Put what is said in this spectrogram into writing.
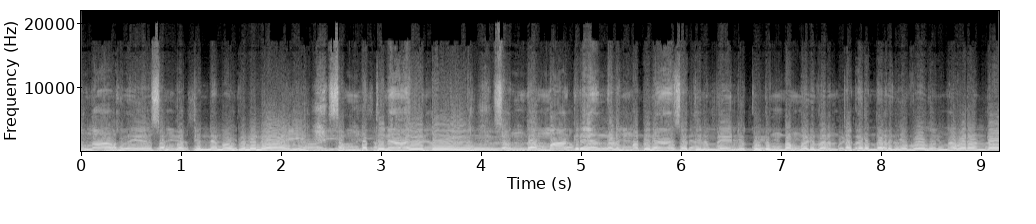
അള്ളാഹുവെ സമ്പത്തിന്റെ മുകളിലായി. സമ്പത്തിനായിട്ട് സ്വന്തം ആഗ്രഹങ്ങളും അഭിലാഷത്തിനും വേണ്ടി കുടുംബം മുഴുവനും തകർന്നെറിഞ്ഞു പോകുന്നവരുണ്ട്.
